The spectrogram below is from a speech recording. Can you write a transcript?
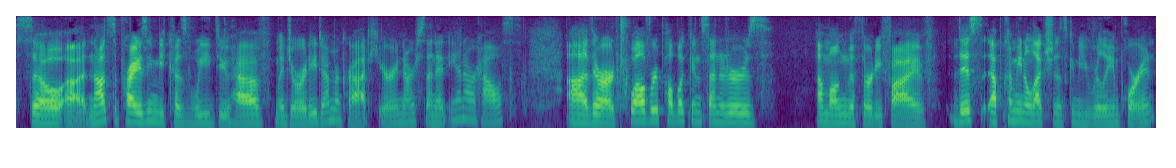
So, uh, not surprising because we do have majority Democrat here in our Senate and our House. Uh, there are 12 Republican senators among the 35. This upcoming election is going to be really important.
